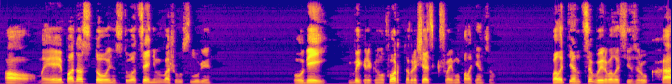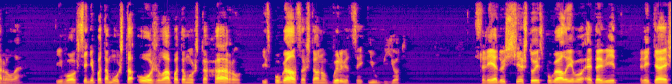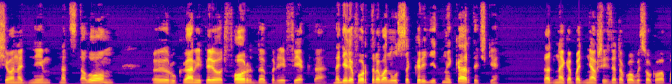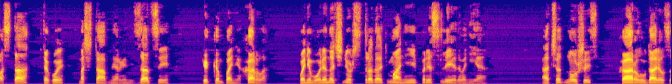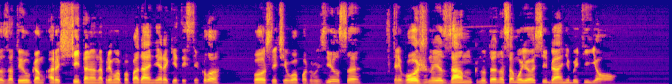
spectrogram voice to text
О, мы по достоинству оценим ваши услуги. Убей! выкрикнул Форд, обращаясь к своему полотенцу. Полотенце вырвалось из рук Харла. И вовсе не потому, что ожило, а потому, что Харл испугался, что оно вырвется и убьет. Следующее, что испугало его, это вид летящего над ним, над столом, э, руками вперед Форда префекта. На деле Форд рванулся к кредитной карточке, однако, поднявшись до такого высокого поста такой масштабной организации, как компания Харла, поневоле начнешь страдать манией преследования. Отшатнувшись, Карл ударился затылком, а рассчитано на прямое попадание ракеты стекло, после чего погрузился в тревожное, замкнутое на самое себя небытие.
